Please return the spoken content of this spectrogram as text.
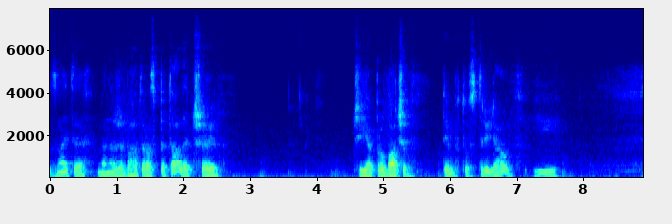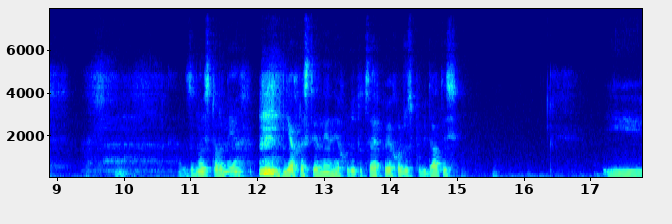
знаєте, мене вже багато раз питали, чи, чи я пробачив тим, хто стріляв. І з одної сторони, я християнин, я ходжу до церкви, я ходжу сповідатись. І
